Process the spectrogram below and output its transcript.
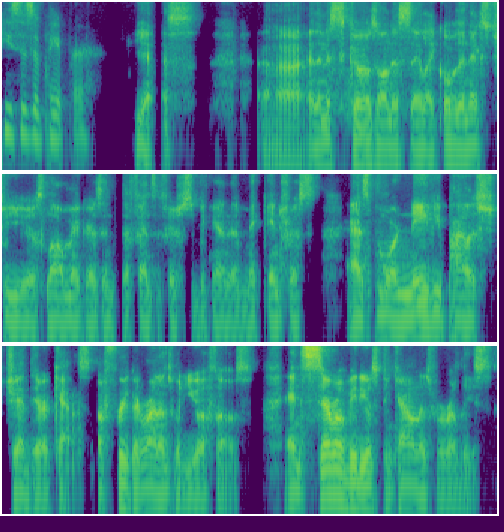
pieces of paper. Yes. Uh, and then this goes on to say, like, over the next two years, lawmakers and defense officials began to make interest as more Navy pilots shared their accounts of frequent run ins with UFOs. And several videos and encounters were released.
